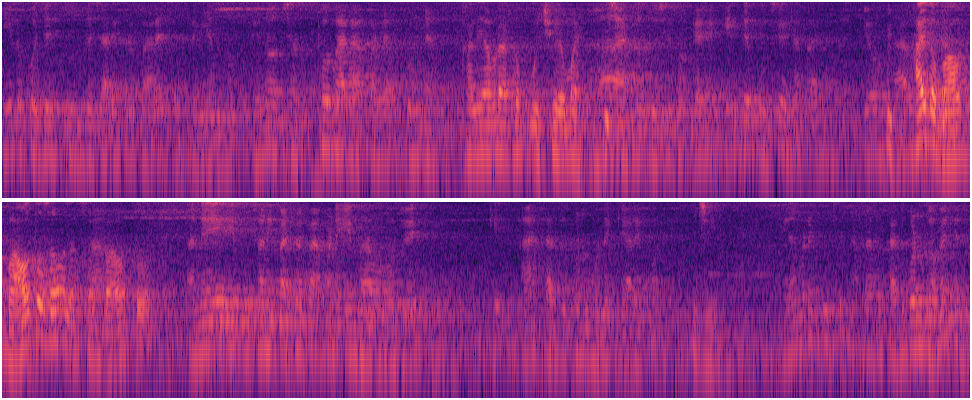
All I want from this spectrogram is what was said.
એ લોકો જે શુદ્ધ ચારિત્ર પાડે છે સંયમનો એનો છઠ્ઠો ભાગ આપણને પુણ્ય. ખાલી આપણે આટલું પૂછ્યું એમાં હા આટલું પૂછ્યું તો કે કઈ રીતે પૂછ્યું એના પાસે કેવો ભાવ હા તો ભાવ ભાવ તો સવાલ હશે. ભાવ તો. અને એ પૂછવાની પાછળ પણ આપણને એ ભાવ હોવો જોઈએ કે આ સાધુ પણ મને ક્યારે મળે જી. એના માટે પૂછે ને આપણે સાધુપણું ગમે છે ને?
